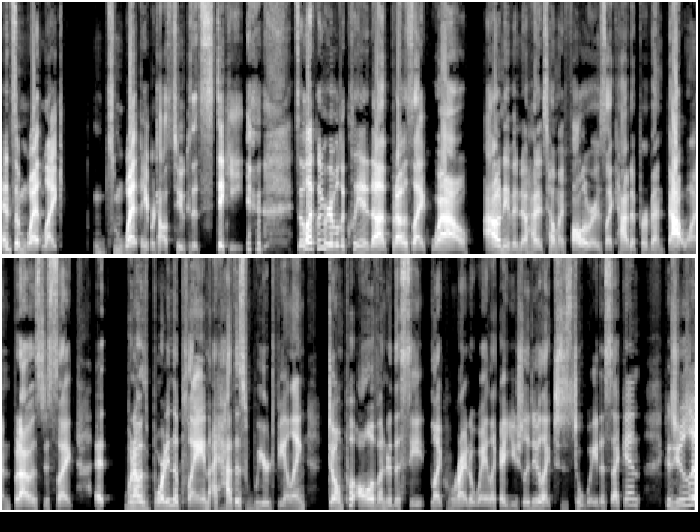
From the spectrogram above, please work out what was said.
and some wet, like, some wet paper towels too, because it's sticky. so luckily we were able to clean it up. But I was like, wow, I don't even know how to tell my followers like how to prevent that one. But I was just like, it, when I was boarding the plane, I had this weird feeling. Don't put Olive under the seat like right away, like I usually do, like just to wait a second. Because usually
